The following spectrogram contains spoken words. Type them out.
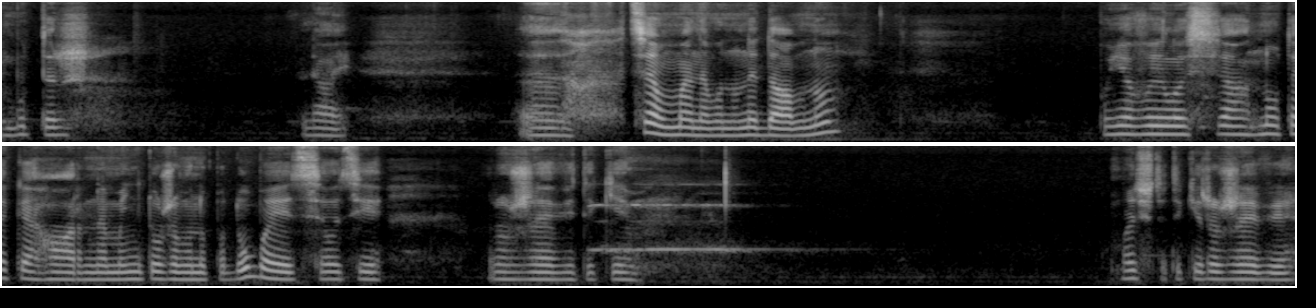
Butterfly. Е, це в мене воно недавно появилося. Ну, таке гарне. Мені теж воно подобається. Оці рожеві такі Бачите, такі рожеві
